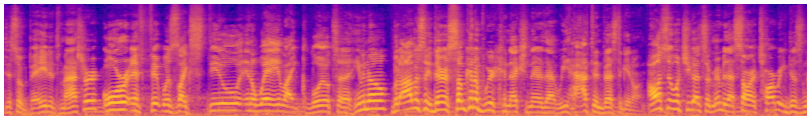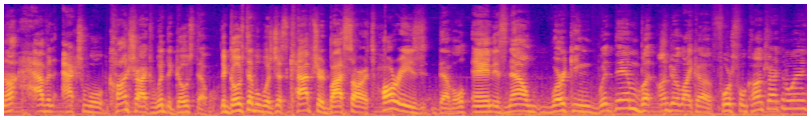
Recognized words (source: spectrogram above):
disobeyed its master, or if it was like still in a way like loyal to Himeno, but obviously obviously there is some kind of weird connection there that we have to investigate on. I also want you guys to remember that Sawatari does not have an actual contract with the Ghost Devil. The Ghost Devil was just captured by Sawatari's devil and is now working with them, but under like a forceful contract in a way.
